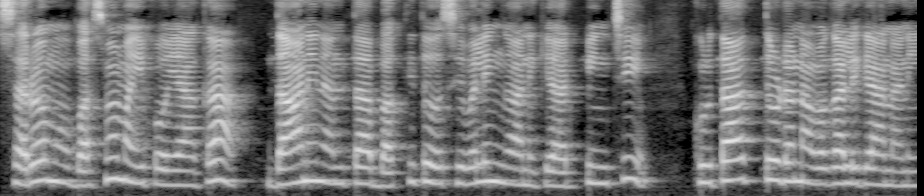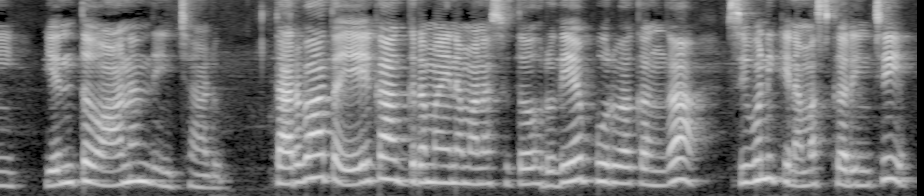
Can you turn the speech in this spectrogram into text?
సర్వము భస్మమైపోయాక దానినంతా భక్తితో శివలింగానికి అర్పించి కృతార్థుడనవగలిగానని ఎంతో ఆనందించాడు. తర్వాత ఏకాగ్రమైన మనసుతో హృదయపూర్వకంగా శివునికి నమస్కరించి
